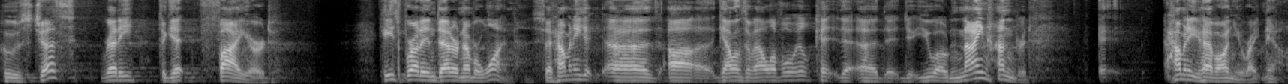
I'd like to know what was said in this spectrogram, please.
who's just ready to get fired, he's brought in debtor number one. Said, How many uh, uh, gallons of olive oil? Uh, you owe 900. Uh, how many do you have on you right now?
